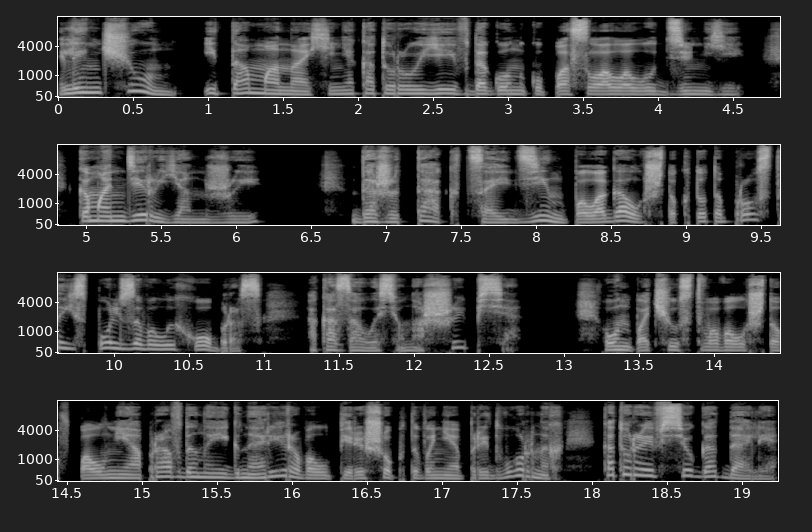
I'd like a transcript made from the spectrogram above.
Линчун и та монахиня, которую ей вдогонку послала Лудзюньи, командир Янжи. Даже так Цайдин полагал, что кто-то просто использовал их образ. Оказалось, он ошибся. Он почувствовал, что вполне оправданно игнорировал перешептывания придворных, которые все гадали,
